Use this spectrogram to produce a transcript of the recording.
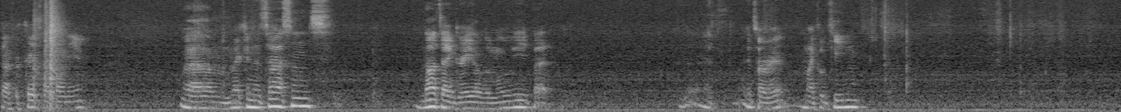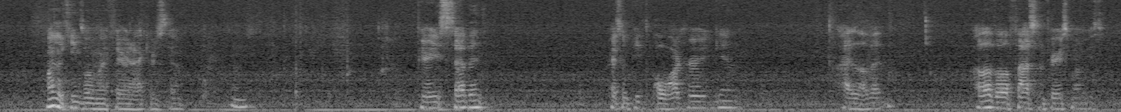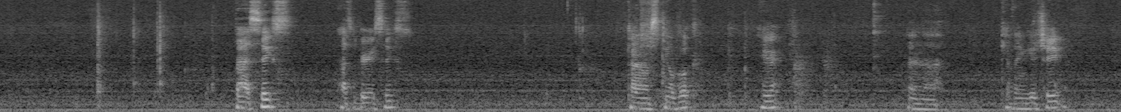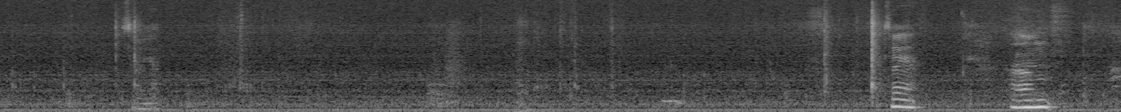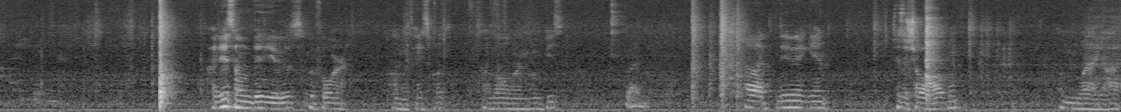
Got for Christmas on you. Um, American Assassins. Not that great of a movie, but it, it's alright. Michael Keaton. Michael Keaton's one of my favorite actors, too. Mm. Fury 7. Rest in peace, Paul Walker again. I love it. I love all Fast and Furious movies. Fast 6. Fast and Furious 6. Got on steel book here. And uh, kept it in good shape. So yeah. So yeah. Um I did some videos before on my Facebook of all my movies. But I like to do it again. Just to show all of them. And what I got.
